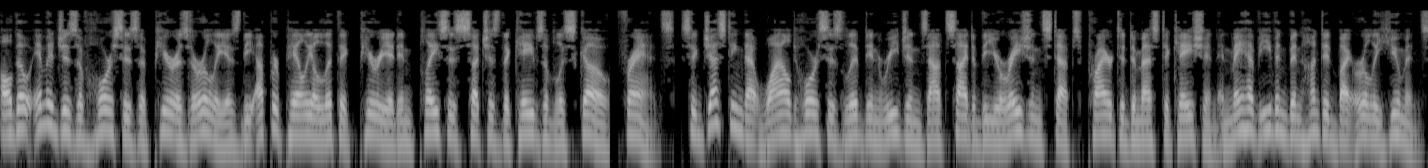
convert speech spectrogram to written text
Although images of horses appear as early as the Upper Paleolithic period in places such as the caves of Lascaux, France, suggesting that wild horses lived in regions outside of the Eurasian steppes prior to domestication and may have even been hunted by early humans,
